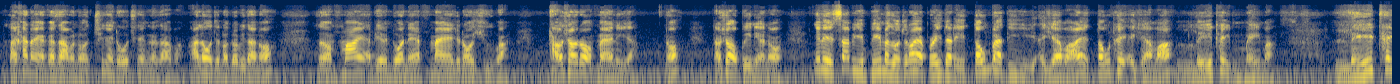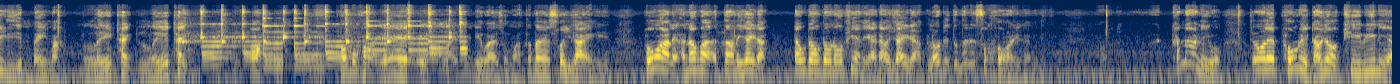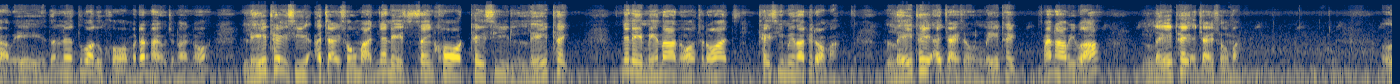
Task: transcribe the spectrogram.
လက်ခံနိုင်ကစားမလို့ချစ်ချင်ထိုးချစ်ချင်ကစားပါအားလုံးကျွန်တော်ပြောပြတာနော်ဆိုတော့မှားရင်အပြင်တော့နဲ့မှန်ရင်ကျွန်တော်ယူပါတောက်လျှောက်တော့မှန်နေရနော်တောက်လျှောက်ပေးနေရနော်ညနေဆက်ပြီးပေးမယ်ဆိုကျွန်တော်ရဲ့ပရိသတ်တွေ၃ပတ်တီးအရန်ပါတဲ့၃ထိပ်အရန်ပါ၄ထိပ်မိန်းပါလေးထိပ်ဒီမိန်းပါလေးထိပ်လေးထိပ်ဟာဘုံမခေါ်နဲ့ဟိုဟာ line နေပါဆိုမှတတန်ဆွတ်ရိုက်နေဘုံကလည်းအနောက်ကအတန်လေးရိုက်တာတောင်တောင်တောင်တောင်ဖြစ်နေတာတော့ရိုက်တာဘယ်လို့တတန်ဆွတ်ခေါ်နေလဲမသိ ခဏနေပေါ့ကျွန်တော်လည်းဖုန်းတွေတောင်းချောက်ဖြည့်ပြီးနေရပဲတတန်သူ့ဘာသူခေါ်မတတ်နိုင်ဘူးကျွန်တော်နော်လေးထိပ်စီအကြိုက်ဆုံးမှာညနေစိန်ခေါ်ထိပ်စီလေးထိပ်ညနေမင်းသားနော်ကျွန်တော်ကထိပ်စီမင်းသားဖြစ်တော့မှာလေးထိပ်အကြိုက်ဆုံးလေးထိပ်မှန်းထားပြီပါလေးထိပ်အကြိုက်ဆုံးပါ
